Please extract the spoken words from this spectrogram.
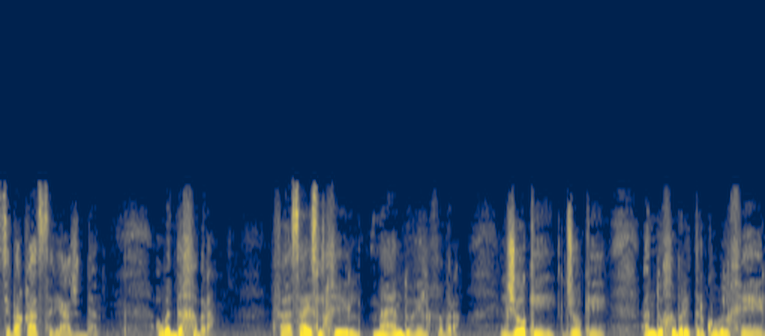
سباقات سريعة جدا. وبدها خبرة فسايس الخيل ما عنده هي الخبرة. الجوكي الجوكي عنده خبرة ركوب الخيل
